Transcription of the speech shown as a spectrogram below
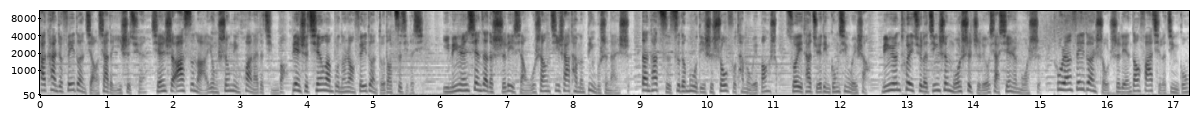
他看着飞段脚下的仪式圈，前世阿斯玛用生命换来的情报，便是千万不能让飞段得到自己的血。以鸣人现在的实力，想无伤击杀他们并不是难事。但他此次的目的是收服他们为帮手，所以他决定攻心为上。鸣人退去了金身模式，只留下仙人模式。突然，飞段手持镰刀发起了进攻，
